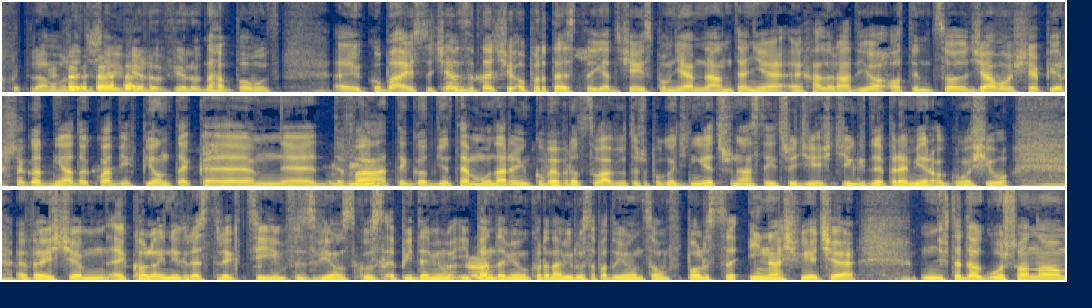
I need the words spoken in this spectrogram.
która może dzisiaj wielu, wielu nam pomóc. E, Kuba, jeszcze chciałem zapytać się o protesty. Ja dzisiaj wspomniałem na antenie Halo Radio o tym, co działo się pierwszego dnia, dokładnie w piątek, dwa mhm. tygodnie temu na rynku we Wrocławiu, tuż po godzinie 13.30, gdy premier ogłosił wejście kolejnych restrykcji w związku z epidemią i pandemią koronawirusa padującą w Polsce i na świecie. Wtedy ogłoszono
